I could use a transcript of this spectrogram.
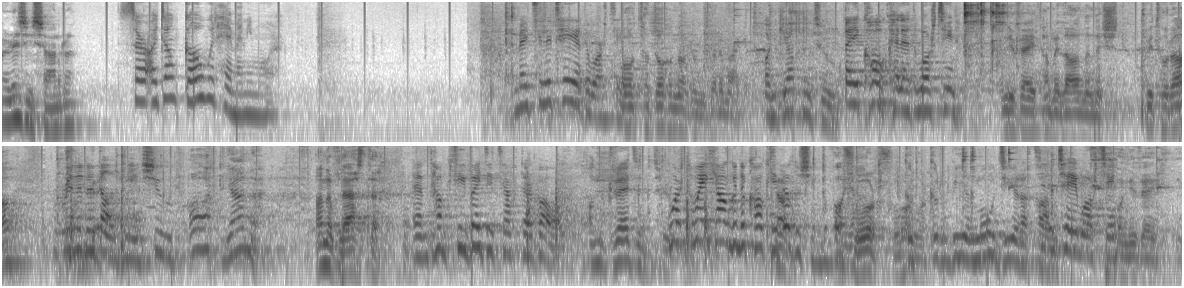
Where is he, Sandra? Sir, I don't go with him anymore. Mae til y te ddwrtyn. O, ta dohon o gym gwrdd ymag. O'n giapyn tŵ. Be cocel ddwrtyn. Yn i feit am i lan yn eisiau. Dwi tŵra? Ryn yn y dalgi yn siwd. O, Niana. Anna flasta. Um, tam ti wedi tacht ar bol. Ond gredyn tŵ. Wart wei llawn gyda coci ddod yn siwd. O, ffwr, ffwr. Gwrbi yn mô dir ac al. Y te ddwrtyn. O'n i feit.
